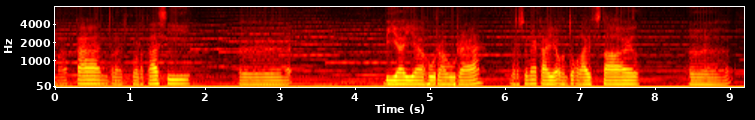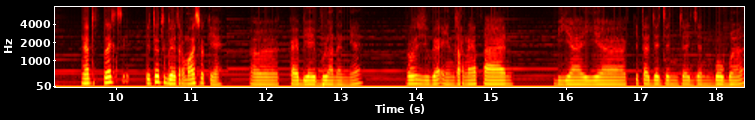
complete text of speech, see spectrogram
makan, transportasi, eh, biaya hura-hura maksudnya kayak untuk lifestyle uh, Netflix itu juga termasuk ya uh, kayak biaya bulanannya terus juga internetan biaya kita jajan-jajan boba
